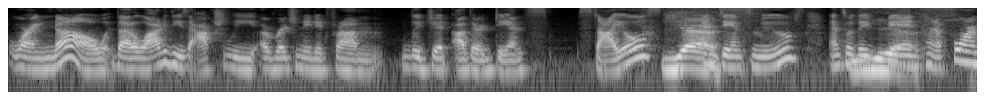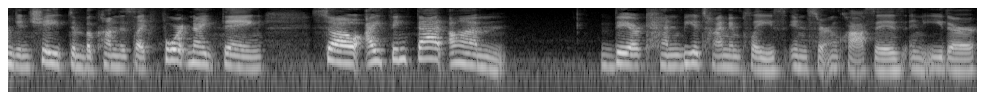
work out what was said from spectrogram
or I know that a lot of these actually originated from legit other dance styles Yes. and dance moves. And so they've been kind of formed and shaped and become this like Fortnite thing. So I think that um there can be a time and place in certain classes in either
